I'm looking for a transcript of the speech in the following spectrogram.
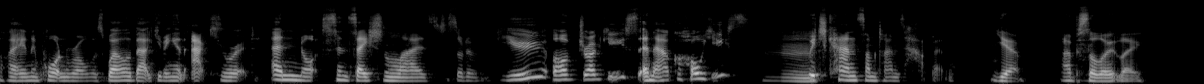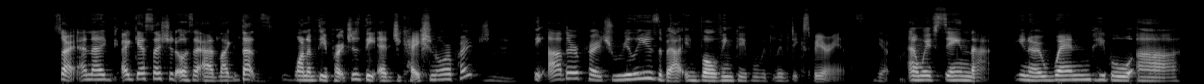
play an important role as well about giving an accurate and not sensationalized sort of view of drug use and alcohol use, mm. which can sometimes happen. Yeah, absolutely. So, and I, I, guess I should also add like that's one of the approaches, the educational approach. Mm. The other approach really is about involving people with lived experience. Yep. And we've seen that you know, when people are,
